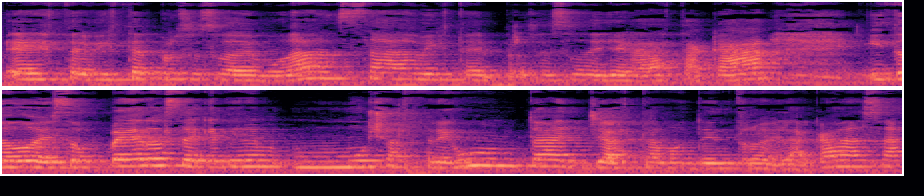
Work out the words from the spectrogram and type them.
este, viste el proceso de mudanza, viste el proceso de llegar hasta acá y todo eso, pero sé que tienen muchas preguntas, ya estamos dentro de la casa,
